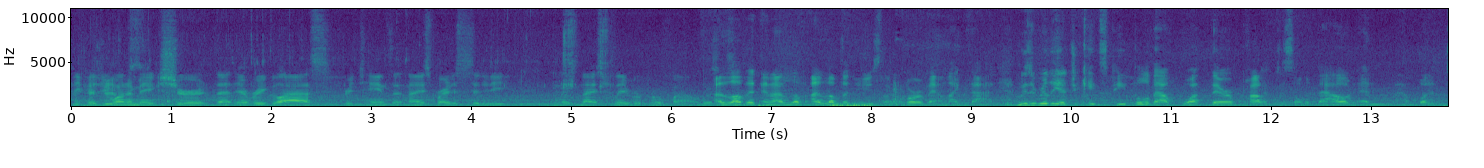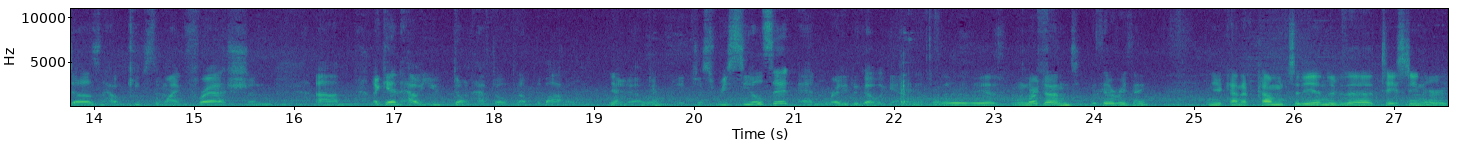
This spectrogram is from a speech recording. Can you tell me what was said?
because you want to make sure that every glass retains that nice bright acidity and those nice flavor profiles. I love it, and I love I love that you use the Coravin like that because it really educates people about what their product is all about and what it does and how it keeps the wine fresh and um, again how you don't have to open up the bottle. Yeah. You know, it, it just reseals it and ready to go again. It literally is when Perfect. you're done with everything and you kind of come to the end of the tasting or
